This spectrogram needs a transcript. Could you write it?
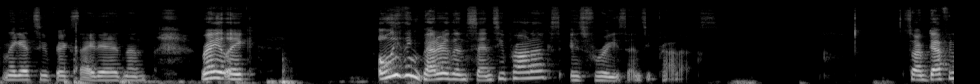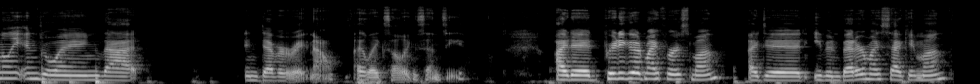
And they get super excited and then right, like only thing better than Scentsy products is free Scentsy products. So I'm definitely enjoying that endeavor right now. I like selling Scentsy. I did pretty good my first month. I did even better my second month,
